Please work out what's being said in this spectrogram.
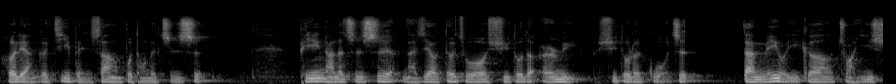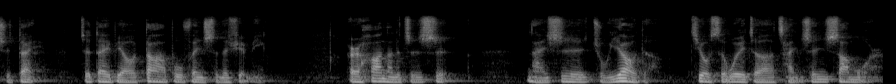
和两个基本上不同的执事。皮尼达的执事乃是要得着许多的儿女、许多的果子，但没有一个转移时代。这代表大部分神的选民，而哈拿的执事乃是主要的，就是为着产生沙摩尔，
